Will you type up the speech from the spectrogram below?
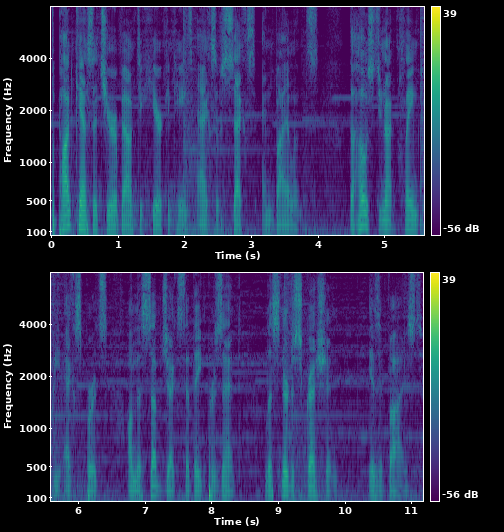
The podcast that you're about to hear contains acts of sex and violence. The hosts do not claim to be experts on the subjects that they present. Listener discretion is advised.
